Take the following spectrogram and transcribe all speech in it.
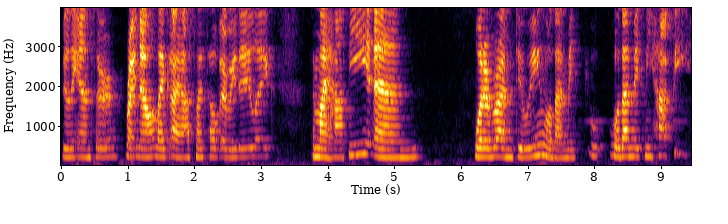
really answer right now, like I ask myself every day, like, am I happy? And whatever I'm doing, will that make will that make me happy?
